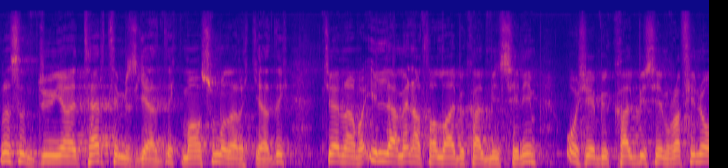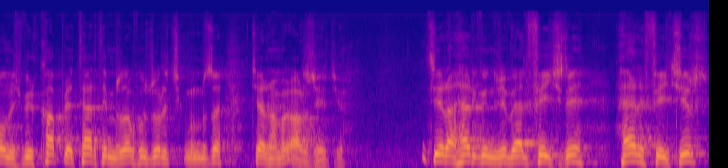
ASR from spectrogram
Nasıl dünyaya tertemiz geldik, masum olarak geldik. Cenab-ı Hak illa men atallahi bir kalbin selim. O şey bir kalbi selim, rafine olmuş bir kalple tertemiz huzura çıkmamızı Cenab-ı Hak arzu ediyor. Zira her gün vel fecri, her fecir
